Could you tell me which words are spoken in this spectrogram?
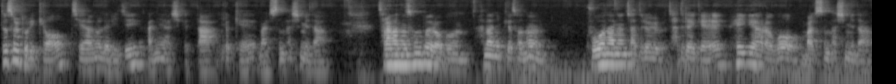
뜻을 돌이켜 재앙을 내리지 아니하시겠다 이렇게 말씀하십니다. 사랑하는 성도 여러분, 하나님께서는 구원하는 자들, 자들에게 회개하라고 말씀하십니다.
